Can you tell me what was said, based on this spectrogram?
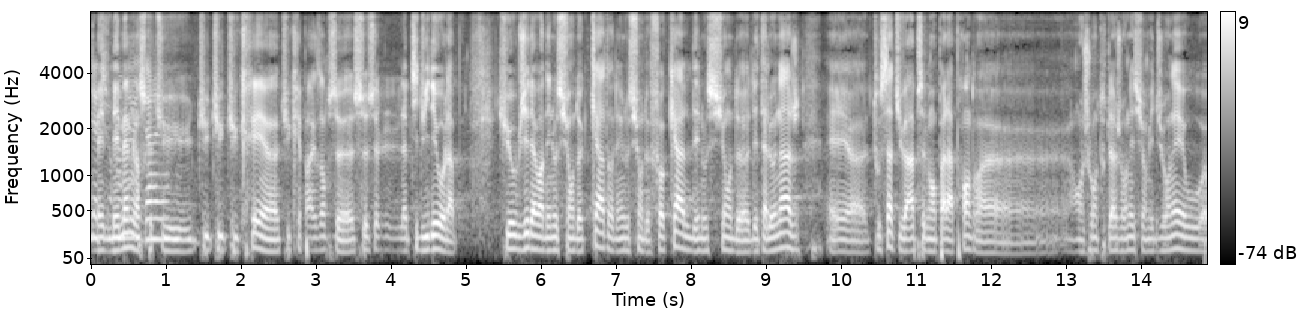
mais, même lorsque tu, tu, crées, euh, tu crées par exemple la petite vidéo là, tu es obligé d'avoir des notions de cadre, des notions de focale, des notions d'étalonnage. Et euh, tout ça, tu vas absolument pas l'apprendre en jouant toute la journée sur mid-journée ou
